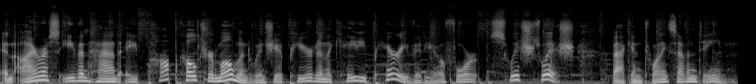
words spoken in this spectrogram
And Iris even had a pop culture moment when she appeared in the Katy Perry video for Swish Swish back in 2017.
